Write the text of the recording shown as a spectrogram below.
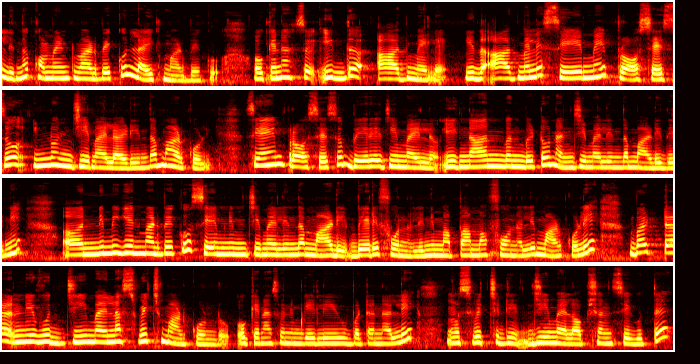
ಇಲ್ಲಿಂದ ಕಾಮೆಂಟ್ ಮಾಡಬೇಕು ಲೈಕ್ ಮಾಡಬೇಕು ಓಕೆನಾ ಸೊ ಇದು ಆದಮೇಲೆ ಇದು ಆದಮೇಲೆ ಸೇಮೇ ಪ್ರಾಸೆಸ್ಸು ಇನ್ನೊಂದು ಜಿಮೇಲ್ ಐ ಡಿಯಿಂದ ಮಾಡ್ಕೊಳ್ಳಿ. ಸೇಮ್ ಪ್ರಾಸೆಸ್ಸು ಬೇರೆ ಜಿಮೇಲ್ ಈಗ ನಾನು ಬಂದುಬಿಟ್ಟು ನನ್ನ ಜಿಮೇಲಿಂದ ಮಾಡಿದ್ದೀನಿ. ನಿಮಗೇನು ಮಾಡಬೇಕು? ಸೇಮ್ ನಿಮ್ಮ ಜಿಮೇಲಿಂದ ಮಾಡಿ, ಬೇರೆ ಫೋನಲ್ಲಿ, ನಿಮ್ಮ ಅಪ್ಪ ಅಮ್ಮ ಫೋನಲ್ಲಿ ಮಾಡ್ಕೊಳ್ಳಿ. ಬಟ್ ನೀವು ಜಿಮೇಲ್ನ ಸ್ವಿಚ್ ಮಾಡಿಕೊಂಡು, ಓಕೆನಾ? ಸೊ, ನಿಮಗೆ ಇಲ್ಲಿ ಯು ಬಟನಲ್ಲಿ ಸ್ವಿಚ್ ಡಿ ಜಿಮೇಲ್ ಆಪ್ಷನ್ ಸಿಗುತ್ತೆ.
